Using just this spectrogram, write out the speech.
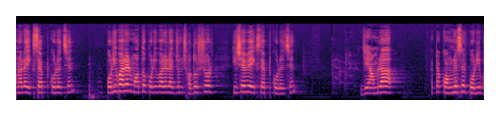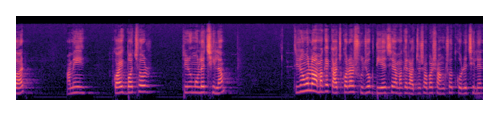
ওনারা একসেপ্ট করেছেন। পরিবারের মতো পরিবারের একজন সদস্যর হিসেবে একসেপ্ট করেছেন। যে আমরা একটা কংগ্রেসের পরিবার। আমি কয়েক বছর তৃণমূলে ছিলাম। তৃণমূলও আমাকে কাজ করার সুযোগ দিয়েছে, আমাকে রাজ্যসভার সাংসদ করেছিলেন,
